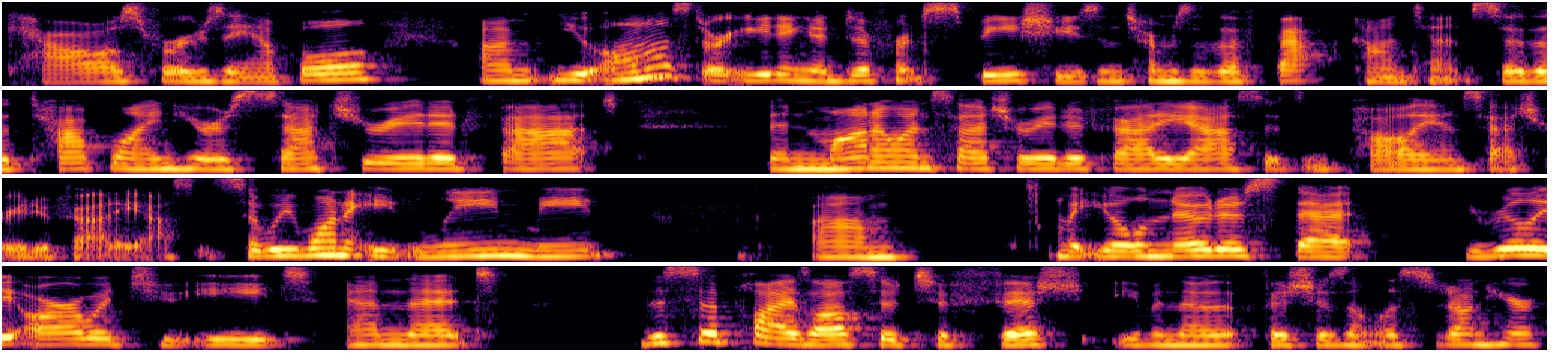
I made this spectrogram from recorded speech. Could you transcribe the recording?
cows, for example, um, you almost are eating a different species in terms of the fat content. So the top line here is saturated fat, then monounsaturated fatty acids and polyunsaturated fatty acids. So we want to eat lean meat, um, but you'll notice that you really are what you eat, and that this applies also to fish, even though fish isn't listed on here.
